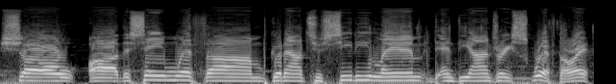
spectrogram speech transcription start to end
So uh, the same with um, go down to CeeDee Lamb and DeAndre Swift. All right,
